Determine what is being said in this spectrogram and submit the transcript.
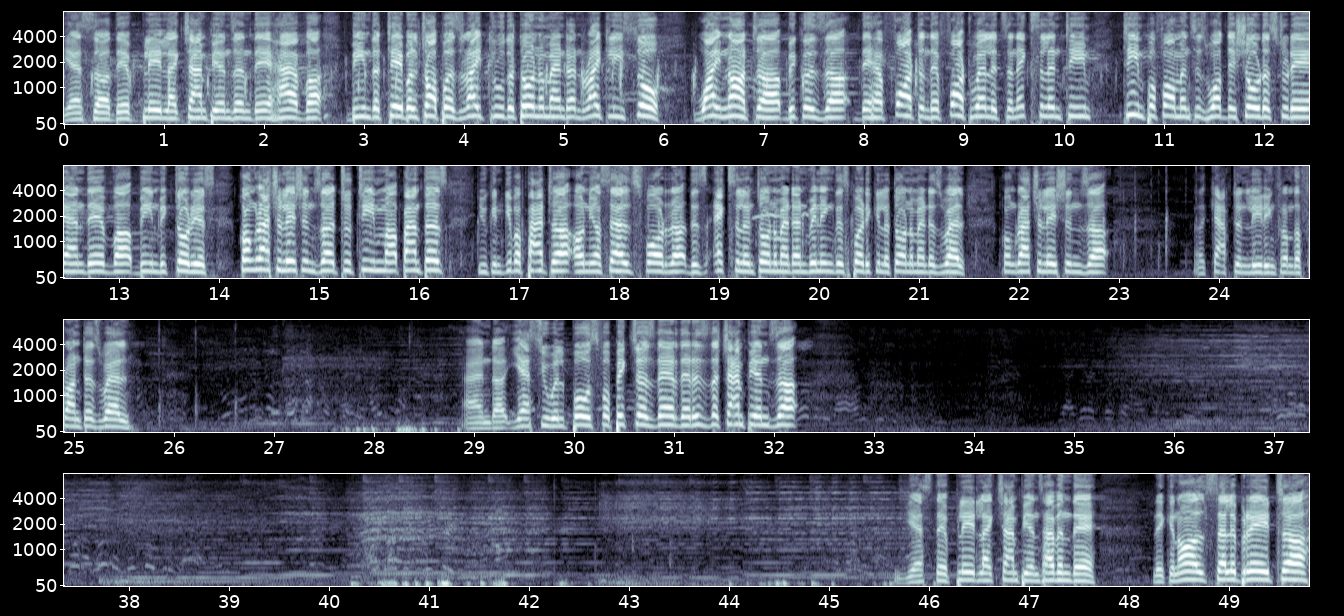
Yes, uh, they've played like champions and they have uh, been the table toppers right through the tournament and rightly so. Why not? Uh, because uh, they have fought and they've fought well. It's an excellent team. Team performance is what they showed us today and they've uh, been victorious. Congratulations uh, to Team uh, Panthers. You can give a pat uh, on yourselves for this excellent tournament and winning this particular tournament as well. Congratulations, captain leading from the front as well. And yes, you will pose for pictures there. There is the champions. Yes, they've played like champions, haven't they? They can all celebrate. Uh,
